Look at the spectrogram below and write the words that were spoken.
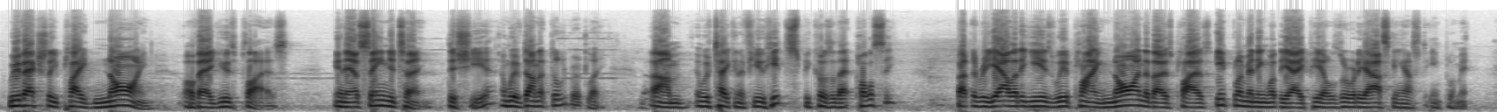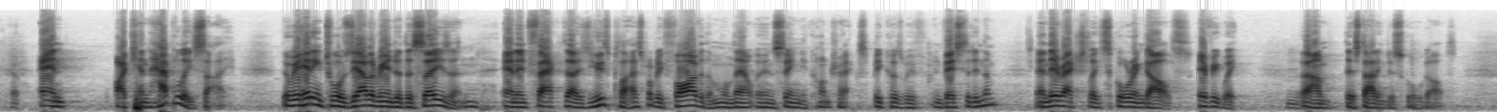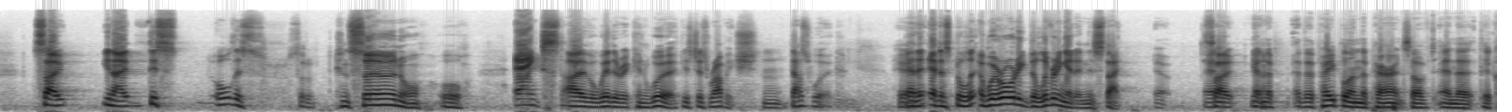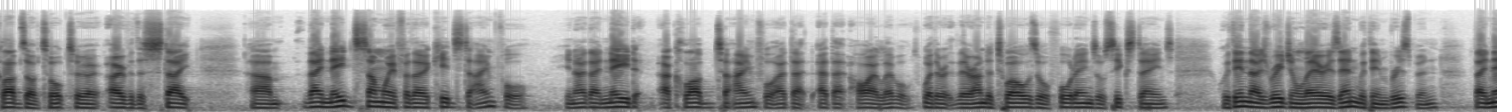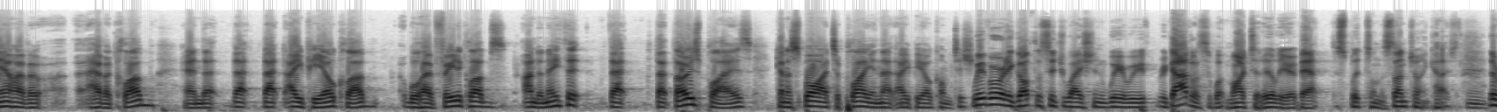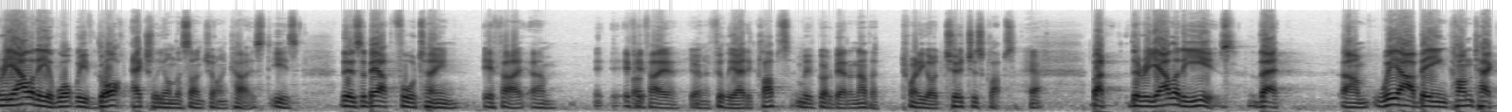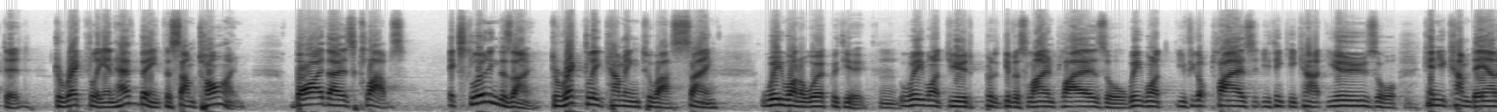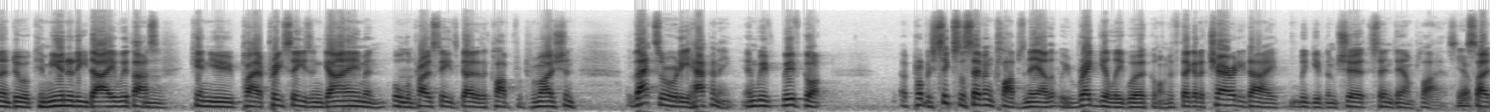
we've actually played nine of our youth players in our senior team this year, and we've done it deliberately. Um, and we've taken a few hits because of that policy. But the reality is we're playing nine of those players implementing what the APL is already asking us to implement. Yep. And I can happily say that we're heading towards the other end of the season, and in fact, those youth players, probably five of them, will now earn senior contracts because we've invested in them, and they're actually scoring goals every week. Mm. Um, they're starting to score goals. So, you know, this all this sort of concern or, or angst over whether it can work is just rubbish. Mm. It does work. Yeah. And, it, and, it's, and we're already delivering it in this state. Yeah. And, so, and the, the people and the parents of, and the, the clubs I've talked to over the state, um, they need somewhere for their kids to aim for. You know, they need a club to aim for at that at that higher level, whether they're under 12s or 14s or 16s, within those regional areas and within Brisbane. They now have a have a club, and that, that, that APL club will have feeder clubs underneath it that that those players can aspire to play in that APL competition. We've already got the situation where we, regardless of what Mike said earlier about the splits on the Sunshine Coast, mm. the reality of what we've got actually on the Sunshine Coast is there's about 14 FA, um, FFA yep. affiliated clubs, and we've got about another 20 odd churches clubs. Yeah. But the reality is that um, we are being contacted directly and have been for some time by those clubs, excluding the zone, directly coming to us saying, we want to work with you. Mm. We want you to put, give us loan players, or we want, if you've got players that you think you can't use, or can you come down and do a community day with us? Mm. Can you play a pre season game and all mm. the proceeds go to the club for promotion? That's already happening. And we've, we've got uh, probably six or seven clubs now that we regularly work on. If they've got a charity day, we give them shirts, send down players. Yep. So,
